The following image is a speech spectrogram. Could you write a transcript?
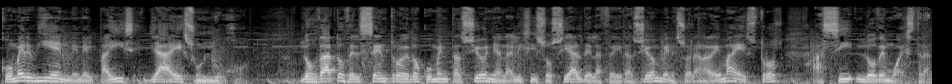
Comer bien en el país ya es un lujo. Los datos del Centro de Documentación y Análisis Social de la Federación Venezolana de Maestros así lo demuestran.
